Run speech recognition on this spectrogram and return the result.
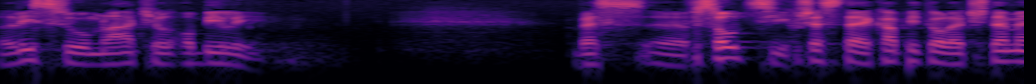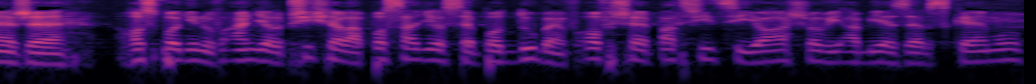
lisu mlátil obilí. v soudcích v 6. kapitole čteme, že hospodinův anděl přišel a posadil se pod dubem v ovše patřící Joášovi Abiezerskému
